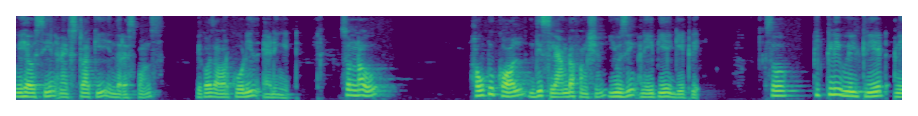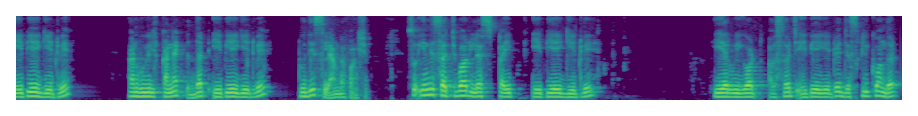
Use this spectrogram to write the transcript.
we have seen an extra key in the response because our code is adding it. So now how to call this lambda function using an api gateway? So quickly we will create an api gateway and we will connect that api gateway to this lambda function. So in the search bar let's type api gateway. Here we got a search api gateway. Just click on that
